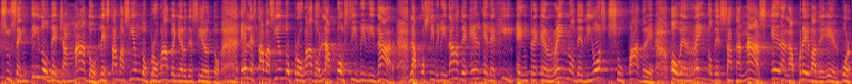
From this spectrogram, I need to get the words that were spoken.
su sentido de llamado le estaba siendo probado en el desierto. Él estaba siendo probado la posibilidad, la posibilidad de él elegir entre el reino de Dios su Padre o el reino de Satanás era la prueba de él. Por,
